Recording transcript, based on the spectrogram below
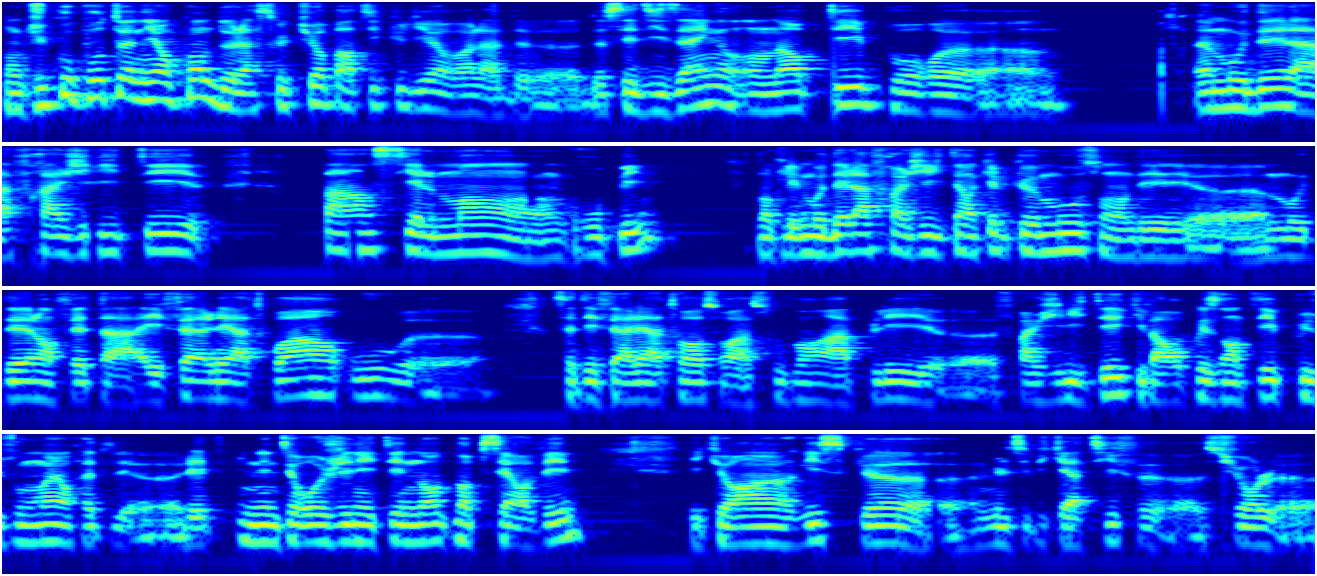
Donc du coup, pour tenir compte de la structure particulière voilà, de, ces designs, on a opté pour un modèle à fragilité partiellement groupée donc les modèles à fragilité en quelques mots sont des euh, modèles en fait à effet aléatoire où euh, cet effet aléatoire sera souvent appelé euh, fragilité qui va représenter plus ou moins en fait une hétérogénéité non observée et qui aura un risque multiplicatif sur le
